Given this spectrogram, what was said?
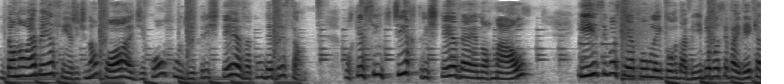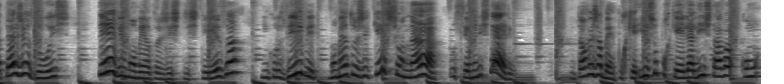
Então não é bem assim. A gente não pode confundir tristeza com depressão porque sentir tristeza é normal. E se você for um leitor da Bíblia, você vai ver que até Jesus teve momentos de tristeza, inclusive momentos de questionar o seu ministério. Então veja bem, porque isso porque ele ali estava com,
